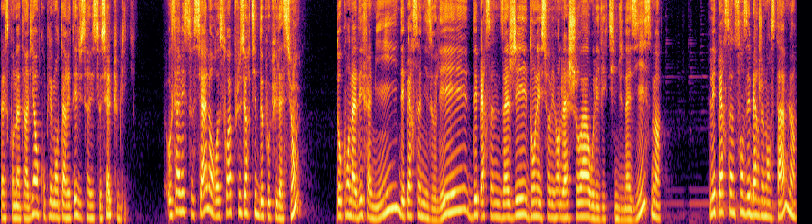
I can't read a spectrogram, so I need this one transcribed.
parce qu'on intervient en complémentarité du service social public. Au service social, on reçoit plusieurs types de populations. Donc on a des familles, des personnes isolées, des personnes âgées dont les survivants de la Shoah ou les victimes du nazisme, les personnes sans hébergement stable,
